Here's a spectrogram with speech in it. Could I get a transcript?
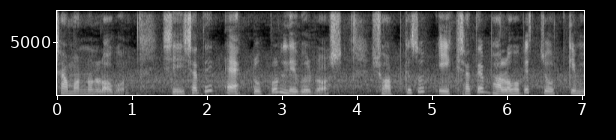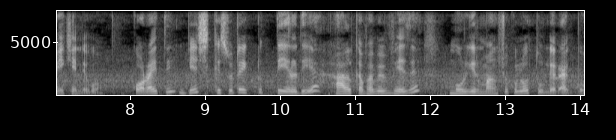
সামান্য লবণ। সেই সাথে এক টুকরো লেবুর রস। সব কিছু একসাথে ভালোভাবে চটকে মেখে নেব। কড়াইতে বেশ কিছুটা একটু তেল দিয়ে হালকাভাবে ভেজে মুরগির মাংসগুলো তুলে রাখব।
